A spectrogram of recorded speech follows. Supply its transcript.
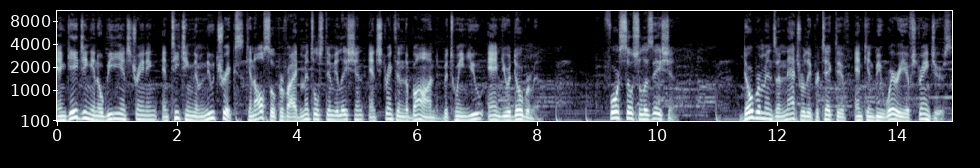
Engaging in obedience training and teaching them new tricks can also provide mental stimulation and strengthen the bond between you and your Doberman. For socialization, Dobermans are naturally protective and can be wary of strangers.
